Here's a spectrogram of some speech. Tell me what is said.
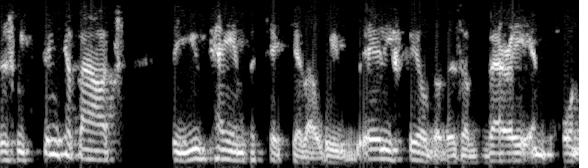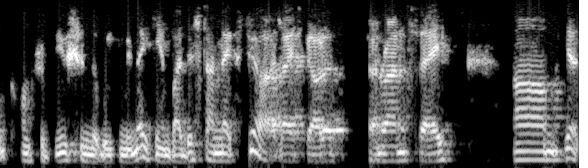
But as we think about the UK in particular, we really feel that there's a very important contribution that we can be making. And by this time next year, I'd like to to turn around and say, um, yeah,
